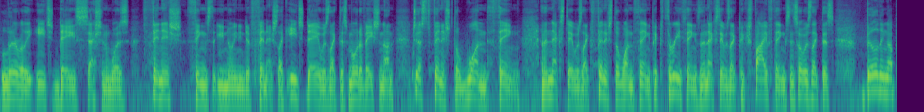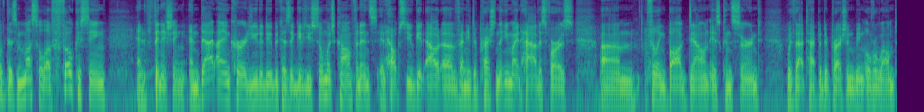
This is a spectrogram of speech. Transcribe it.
literally each day's session was finish things that you know you need to finish. Like each day was like this motivation on just finish the one thing. And the next day was like finish the one thing, pick three things. And the next day was like pick five things. And so it was like this building up of this muscle of focusing and finishing. And that I encourage you to do because it gives you so much confidence. It helps you get out of any depression that you might have as far as um, feeling bogged down is concerned with that type of depression, being overwhelmed.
